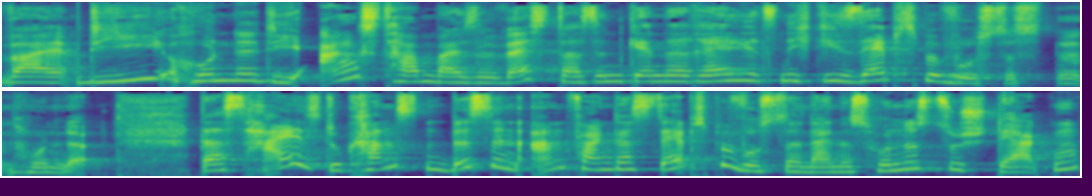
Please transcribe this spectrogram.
weil die Hunde, die Angst haben bei Silvester, sind generell jetzt nicht die selbstbewusstesten Hunde. Das heißt, du kannst ein bisschen anfangen, das Selbstbewusstsein deines Hundes zu stärken,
